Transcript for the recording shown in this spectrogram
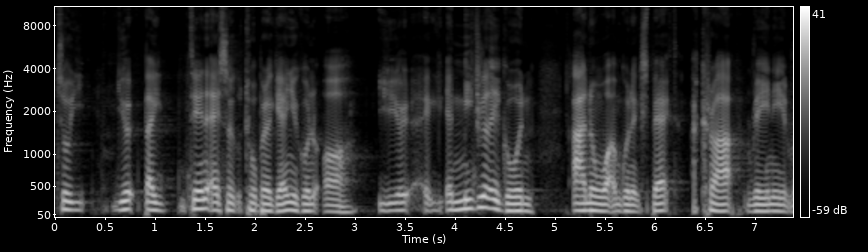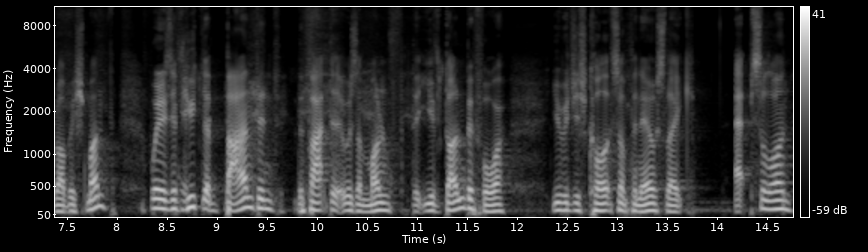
So you're by saying it's October again, you're going, oh, you're immediately going, I know what I'm going to expect a crap, rainy, rubbish month. Whereas if you abandoned the fact that it was a month that you've done before, you would just call it something else like Epsilon.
